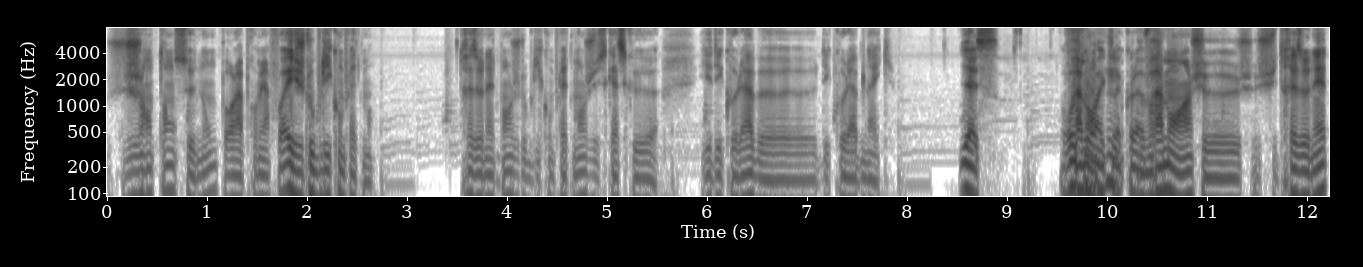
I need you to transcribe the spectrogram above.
j'entends ce nom pour la première fois et je l'oublie complètement. Très honnêtement, je l'oublie complètement jusqu'à ce qu'il y ait des collabs, euh, des collabs Nike. Yes. Retour Vraiment, avec la collab. Vraiment, hein, je, je- je suis très honnête.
